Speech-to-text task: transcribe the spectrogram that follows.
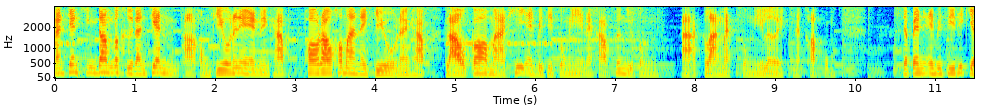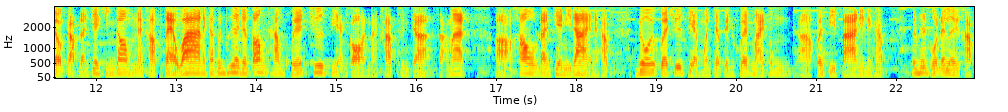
ดันเจียนคิงดอมก็คือดันเจียนของกิลนั่นเองนะครับพอเราเข้ามาในกิลนะครับเราก็มาที่ NPC ตรงนี้นะครับซึ่งอยู่ตรงกลางแมปตรงนี้เลยนะครับผมจะเป็น NPC ที่เกี่ยวกับ Dungeon Kingdom นะครับ แต่ว่านะครับเพื่อนๆ จะต้องทำเควสชื่อเสียงก่อนนะครับ ถึงจะสามารถเข้าดันเจียนนี้ได้นะครับ โดยเควสชื่อเสียงมันจะเป็นเควสใหม่ตรงเควสสีฟ้านี่นะครับ เพื่อนๆ กดได้เลยครับ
